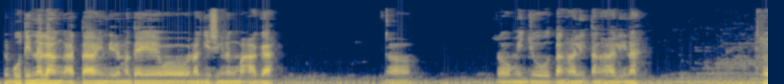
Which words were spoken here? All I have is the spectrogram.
So buti na lang at ah, hindi naman tayo nagising ng maaga. Oo. so medyo tanghali-tanghali na. So,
